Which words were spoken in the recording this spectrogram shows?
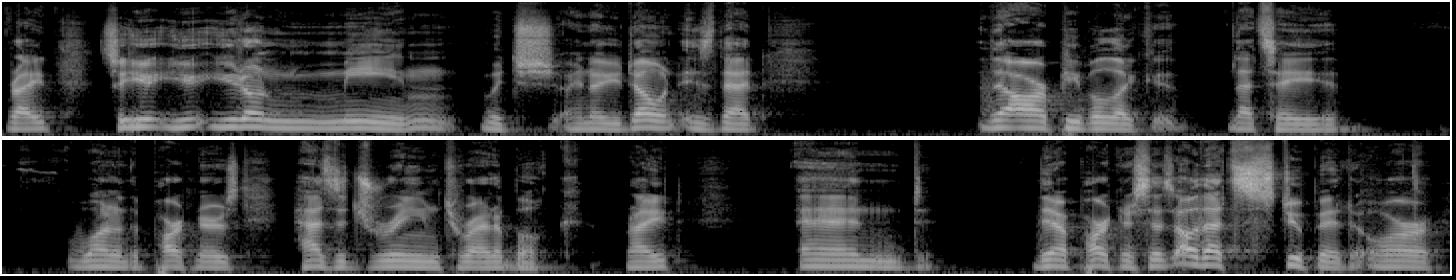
right? So, you, you, you don't mean, which I know you don't, is that there are people like let's say one of the partners has a dream to write a book, right? And their partner says, "Oh, that's stupid," or well,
